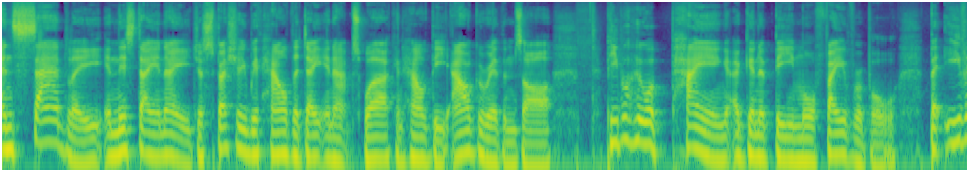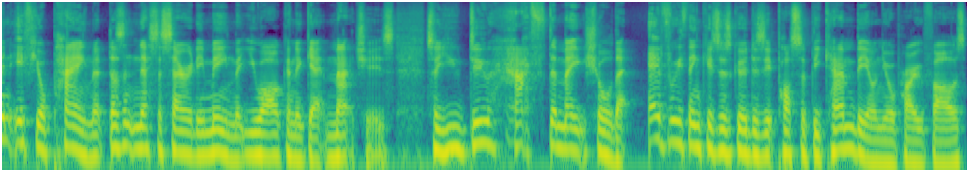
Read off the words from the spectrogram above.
And sadly in this day and age especially with how the dating apps work and how the algorithms are people who are paying are going to be more favorable. But even if you're paying, that doesn't necessarily mean that you are going to get matches. So you do have to make sure that everything is as good as it possibly can be on your profiles.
